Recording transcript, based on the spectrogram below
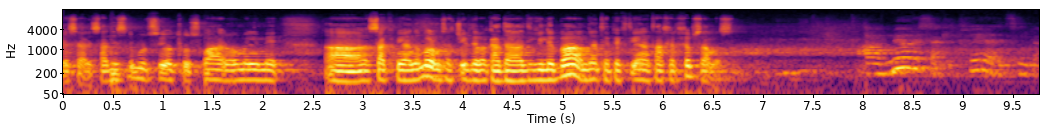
ეს არის სადისტრიბუციო თუ სხვა რომელიმე საქმიანობა რომელსაც ჭირდება გადაადგილება რამდენად ეფექტიანად ახერხებს ამას? მეორე საკითხი რადგან უნდა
